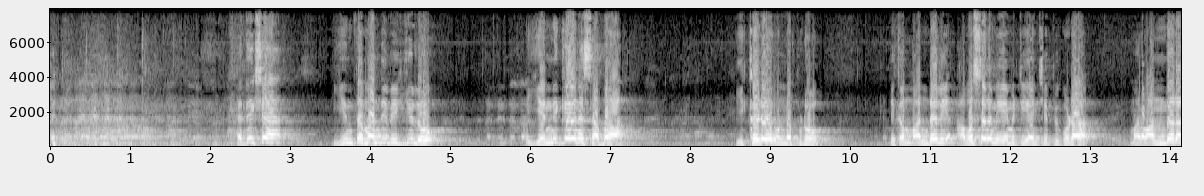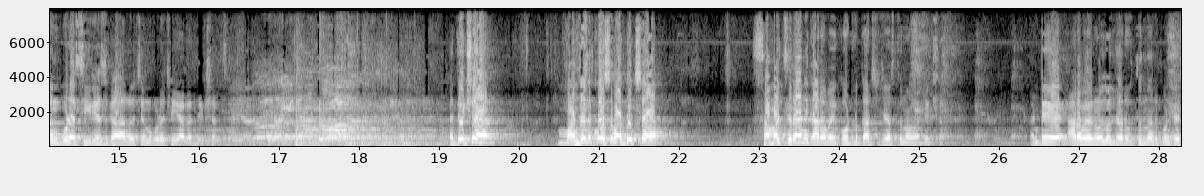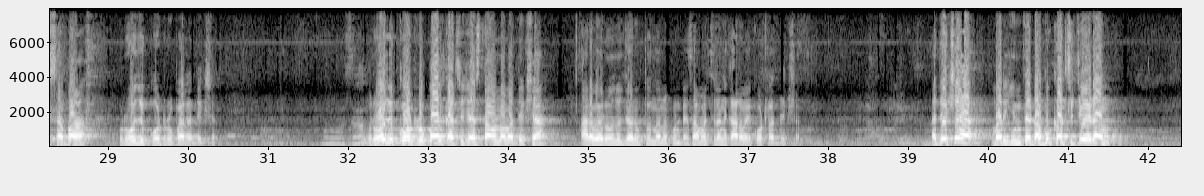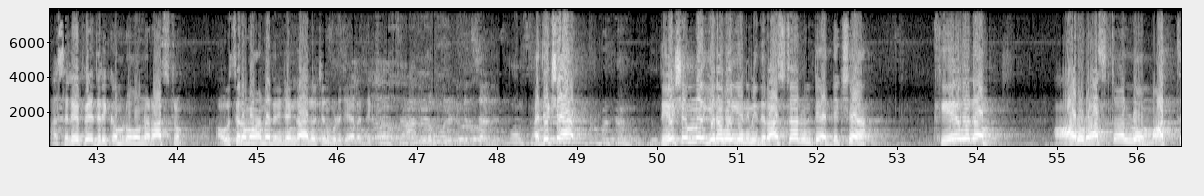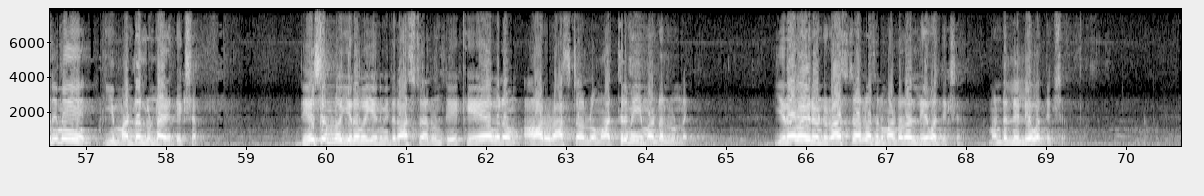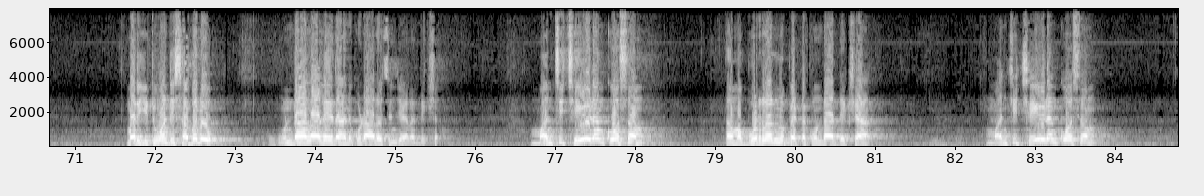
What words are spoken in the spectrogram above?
అధ్యక్ష ఇంతమంది విజ్ఞులు ఎన్నికైన సభ ఇక్కడే ఉన్నప్పుడు ఇక మండలి అవసరం ఏమిటి అని చెప్పి కూడా మనం అందరం కూడా సీరియస్గా ఆలోచన కూడా చేయాలి అధ్యక్ష. అధ్యక్ష మండలి కోసం అధ్యక్ష సంవత్సరానికి అరవై కోట్లు ఖర్చు చేస్తున్నాం అధ్యక్ష. అంటే అరవై రోజులు జరుగుతుంది అనుకుంటే సభ రోజు కోటి రూపాయలు అధ్యక్ష. రోజు కోటి రూపాయలు ఖర్చు చేస్తా ఉన్నాం అధ్యక్ష. అరవై రోజులు జరుగుతుంది అనుకుంటే సంవత్సరానికి అరవై కోట్ల అధ్యక్ష. అధ్యక్ష మరి ఇంత డబ్బు ఖర్చు చేయడం అసలే పేదరికంలో ఉన్న రాష్ట్రం అవసరమా అన్నది నిజంగా ఆలోచన కూడా చేయాలి అధ్యక్ష. అధ్యక్ష దేశంలో ఇరవై ఎనిమిది రాష్ట్రాలుంటే అధ్యక్ష కేవలం ఆరు రాష్ట్రాల్లో మాత్రమే ఈ మండళ్ళు ఉన్నాయి అధ్యక్ష. దేశంలో ఇరవై ఎనిమిది రాష్ట్రాలుంటే కేవలం ఆరు రాష్ట్రాల్లో మాత్రమే ఈ మండళ్ళు ఉన్నాయి ఇరవై రెండు రాష్ట్రాల్లో అసలు మండలాలు లేవు అధ్యక్ష. మండలే లేవు అధ్యక్ష. మరి ఇటువంటి సభలు ఉండాలా లేదా అని కూడా ఆలోచన చేయాలి అధ్యక్ష. మంచి చేయడం కోసం తమ బుర్రలను పెట్టకుండా అధ్యక్ష మంచి చేయడం కోసం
